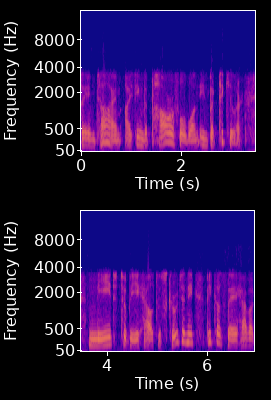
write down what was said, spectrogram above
same time, I think the powerful one in particular need to be held to scrutiny because they have a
